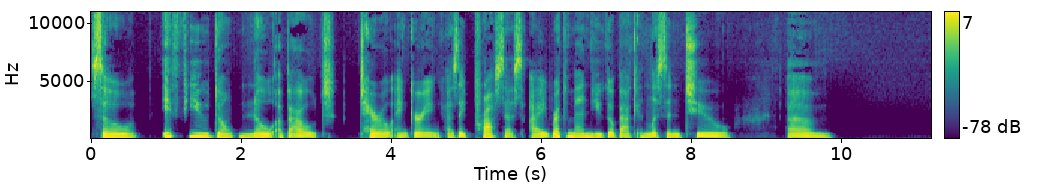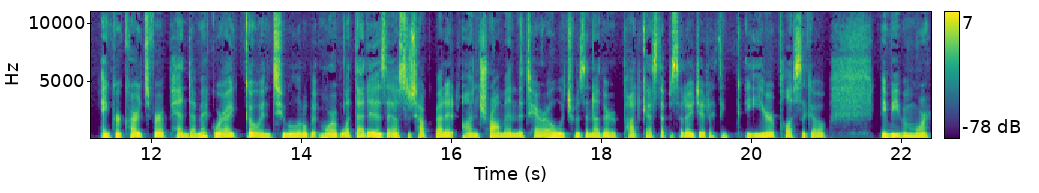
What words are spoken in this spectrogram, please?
So, if you don't know about tarot anchoring as a process, I recommend you go back and listen to um, Anchor Cards for a Pandemic, where I go into a little bit more of what that is. I also talk about it on Trauma in the Tarot, which was another podcast episode I did, I think a year plus ago, maybe even more.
